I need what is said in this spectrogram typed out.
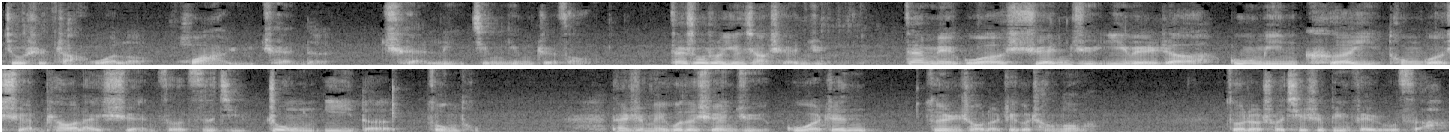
就是掌握了话语权的权力精英制造。再说说影响选举，在美国，选举意味着公民可以通过选票来选择自己中意的总统。但是，美国的选举果真遵守了这个承诺吗？作者说，其实并非如此啊。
